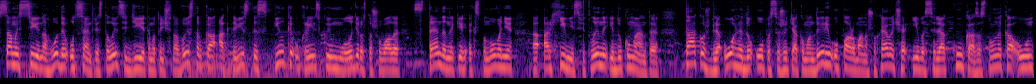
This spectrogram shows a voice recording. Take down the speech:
Саме з цієї нагоди у центрі столиці діє тематична виставка. Активісти спілки української молоді розташували стенди, на яких експоновані е, архівні світлини і документи. Також для огляду описи життя командирів УПА Романа Шухевича і Василя Кука, засновника ОУН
